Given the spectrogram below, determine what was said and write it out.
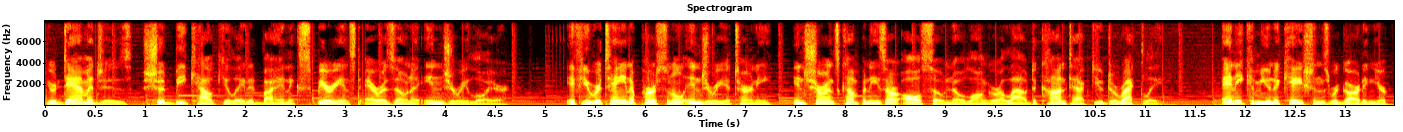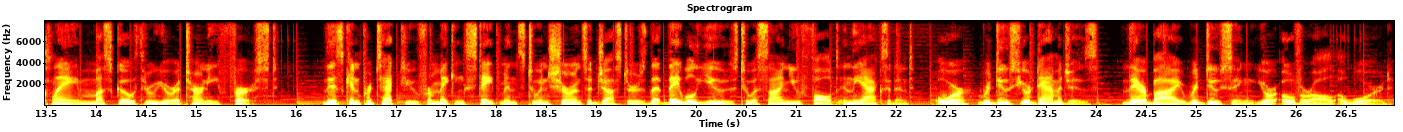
Your damages should be calculated by an experienced Arizona injury lawyer. If you retain a personal injury attorney, insurance companies are also no longer allowed to contact you directly any communications regarding your claim must go through your attorney first. This can protect you from making statements to insurance adjusters that they will use to assign you fault in the accident or reduce your damages, thereby reducing your overall award.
